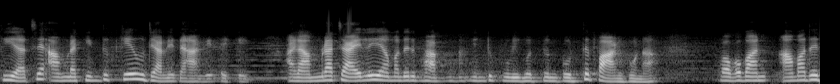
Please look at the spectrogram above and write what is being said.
কি আছে, আমরা কিন্তু কেউ জানি না আগে থেকে আর আমরা চাইলেই আমাদের ভাগ্য কিন্তু পরিবর্তন করতে পারব না। ভগবান আমাদের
